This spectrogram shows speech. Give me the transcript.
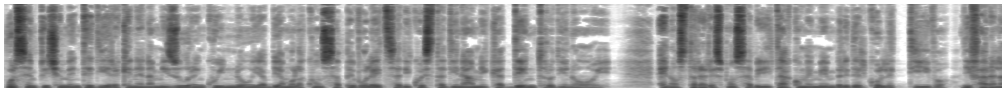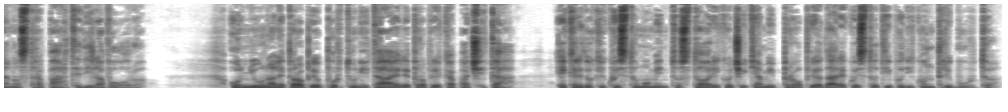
Vuol semplicemente dire che nella misura in cui noi abbiamo la consapevolezza di questa dinamica dentro di noi, è nostra responsabilità come membri del collettivo di fare la nostra parte di lavoro. Ognuno ha le proprie opportunità e le proprie capacità e credo che questo momento storico ci chiami proprio a dare questo tipo di contributo.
